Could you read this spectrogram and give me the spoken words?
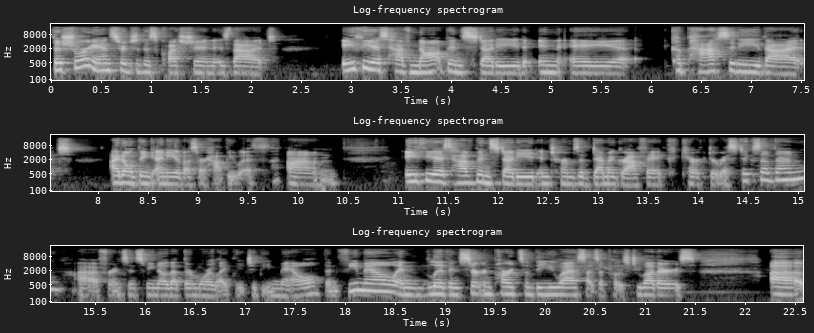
the short answer to this question is that atheists have not been studied in a capacity that I don't think any of us are happy with. Um, atheists have been studied in terms of demographic characteristics of them. Uh, for instance, we know that they're more likely to be male than female and live in certain parts of the US as opposed to others. Uh,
